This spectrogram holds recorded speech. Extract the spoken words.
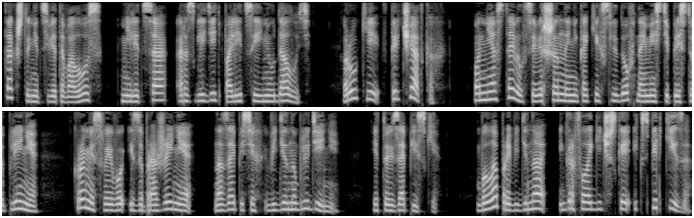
Так что ни цвета волос, ни лица разглядеть полиции не удалось. Руки в перчатках. Он не оставил совершенно никаких следов на месте преступления, кроме своего изображения на записях видеонаблюдения и той записки, была проведена и графологическая экспертиза,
